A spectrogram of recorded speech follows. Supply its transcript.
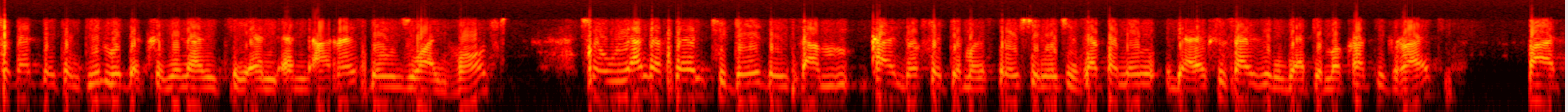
so that they can deal with the criminality and, and arrest those who are involved. So we understand today there is some kind of a demonstration which is happening. They are exercising their democratic right. But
